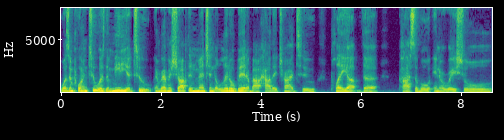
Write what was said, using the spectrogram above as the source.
was important too was the media too. And Reverend Sharpton mentioned a little bit about how they tried to play up the possible interracial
